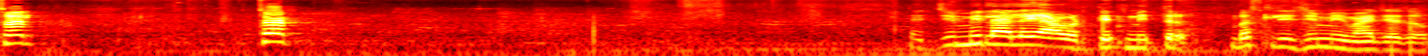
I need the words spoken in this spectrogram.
चल चल. जिमीला लय आवडतेत मित्र. बसली जिमी माझ्याजवळ.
